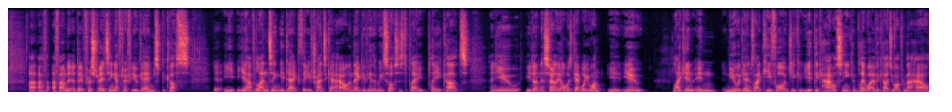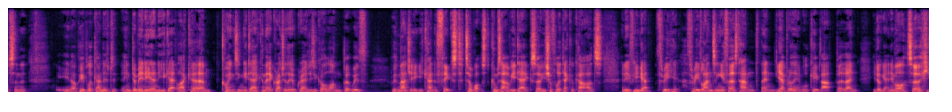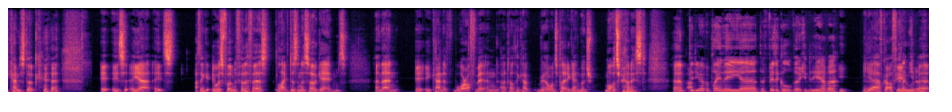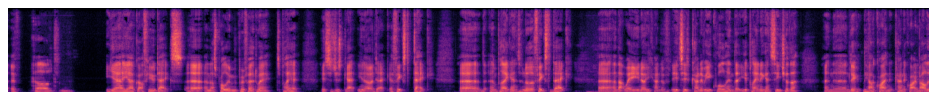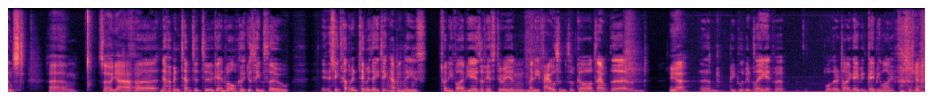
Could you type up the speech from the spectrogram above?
I, I- I found it a bit frustrating after a few games because you, you have lands in your deck that you're trying to get out and they give you the resources to play play your cards. And you you don't necessarily always get what you want. You you like in, in newer games like Keyforge, you, you pick a house and you can play whatever cards you want from that house. And, you know, people are kind of in Dominion, you get like um, coins in your deck and they gradually upgrade as you go along. But with, with Magic, you're kind of fixed to what comes out of your deck. So you shuffle a deck of cards. And if you get three, three lands in your first hand, then yeah, brilliant, we'll keep that. But then you don't get any more. So you're kind of stuck. it, it's, yeah, it's, I think it was fun for the first like dozen or so games, and then it, it kind of wore off a bit, and I don't think I really want to play it again much more, to be honest. Um, Did you ever play the uh, the physical version? Did you have a yeah, I've got a few. Uh, if- card? yeah, yeah, I've got a few decks, uh, and that's probably my preferred way to play it. Is to just get you know a deck, a fixed deck, uh, and play against another fixed deck. Uh, and that way you know you kind of it is kind of equal in that you're playing against each other, and um, they they are quite kind of quite balanced. Um, so yeah, I've uh, never been tempted to get involved because it just seems so. It seems kind of intimidating having these 25 years of history Hmm. and many thousands of cards out there, and yeah, um, people have been playing it for what their entire gaming gaming life. yeah.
